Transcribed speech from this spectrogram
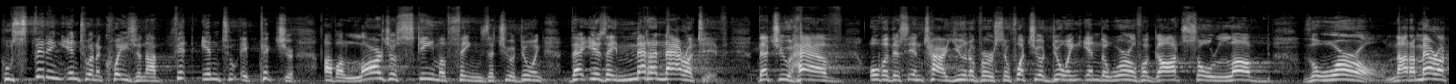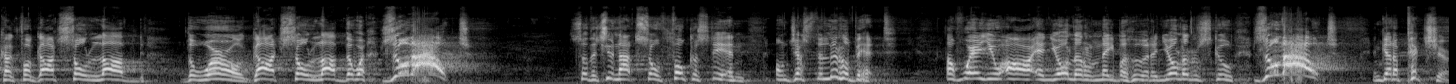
who's fitting into an equation. I fit into a picture of a larger scheme of things that you're doing. There is a meta narrative that you have over this entire universe of what you're doing in the world. For God so loved the world, not America, for God so loved the world. God so loved the world. Zoom out so that you're not so focused in on just a little bit of where you are in your little neighborhood and your little school. Zoom out and get a picture.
